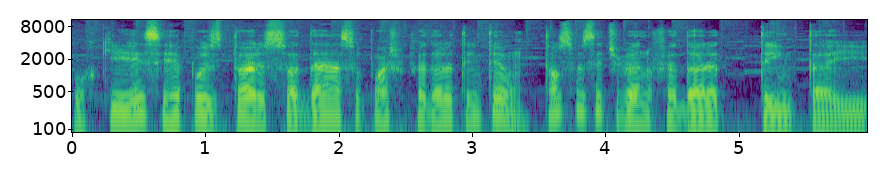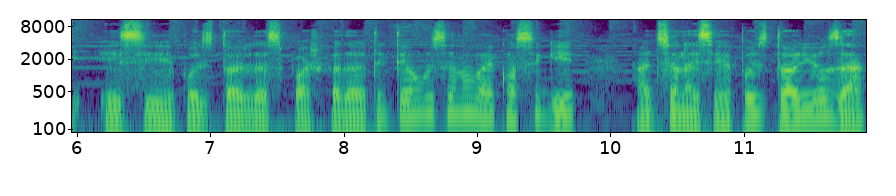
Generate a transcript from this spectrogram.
Porque esse repositório só dá suporte para o Fedora 31. Então se você tiver no Fedora 30 e esse repositório dá suporte para o Fedora 31, você não vai conseguir adicionar esse repositório e usar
